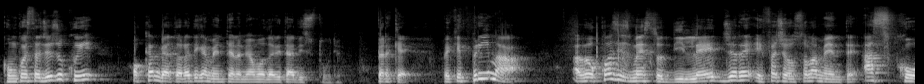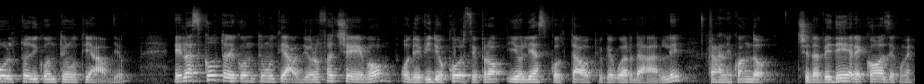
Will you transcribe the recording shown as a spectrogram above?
con questo aggeggio qui ho cambiato radicalmente la mia modalità di studio. Perché? Perché prima avevo quasi smesso di leggere e facevo solamente ascolto di contenuti audio. E l'ascolto dei contenuti audio lo facevo, o dei videocorsi, però io li ascoltavo più che guardarli, tranne quando c'è da vedere cose come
